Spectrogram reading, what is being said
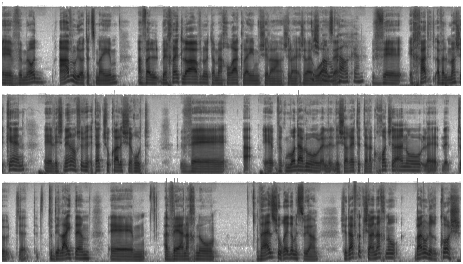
אה, ומאוד אהבנו להיות עצמאים. אבל בהחלט לא אהבנו את המאחורי הקלעים של, ה, של, ה, של האירוע הזה. נשמע מוכר, כן. ואחד, אבל מה שכן, אה, לשנינו אני חושב הייתה תשוקה לשירות. ו... אה, אה, ומאוד אהבנו לשרת את הלקוחות שלנו, to, to delight them, אה, ואנחנו, והיה איזשהו רגע מסוים, שדווקא כשאנחנו באנו לרכוש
